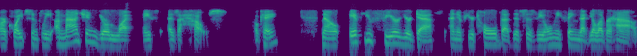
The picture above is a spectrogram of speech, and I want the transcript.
are quite simply imagine your life as a house okay? Now if you fear your death and if you're told that this is the only thing that you'll ever have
